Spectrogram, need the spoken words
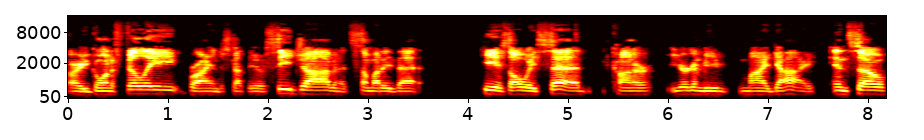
are you going to Philly? Brian just got the OC job, and it's somebody that he has always said, Connor, you're going to be my guy. And so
